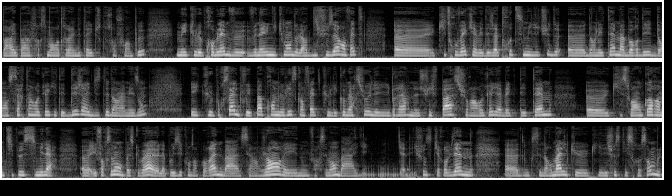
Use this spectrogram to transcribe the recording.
pareil, pas forcément rentrer dans les détails parce qu'on s'en fout un peu, mais que le problème venait uniquement de leur diffuseur en fait. Euh, qui trouvait qu'il y avait déjà trop de similitudes euh, dans les thèmes abordés dans certains recueils qui étaient déjà édités dans la maison et que pour ça elle pouvait pas prendre le risque en fait que les commerciaux et les libraires ne suivent pas sur un recueil avec des thèmes euh, qui soient encore un petit peu similaires et forcément parce que voilà la poésie contemporaine bah c'est un genre et donc forcément bah il y, a des choses qui reviennent. Donc c'est normal qu'il y ait des choses qui se ressemblent.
